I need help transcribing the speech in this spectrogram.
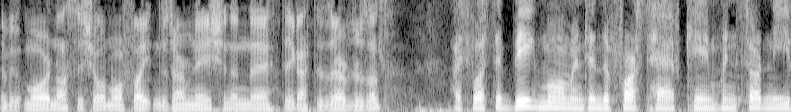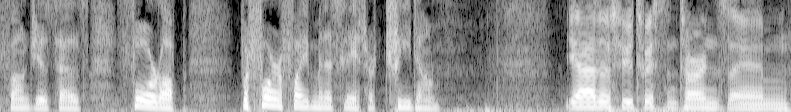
a bit more than us. They showed more fight and determination, and uh, they got deserved result. I suppose the big moment in the first half came when suddenly you found yourselves four up, but four or five minutes later, three down. Yeah, there's a few twists and turns, um,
